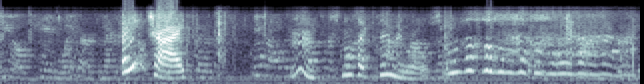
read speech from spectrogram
meal came later and every But he tried. he had all this Mmm, smells like cinnamon rolls.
